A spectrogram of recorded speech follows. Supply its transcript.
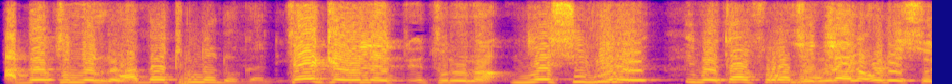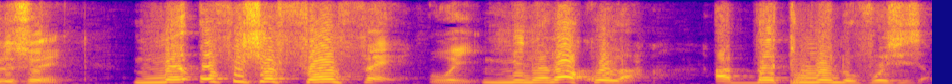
a bɛɛ tunnen don a bɛɛ tununnen don Gandi fɛn kelen tununa n'i ye civil ye i bɛ taa fura ma général o de ye solution. Mais officier fɛn Oui. minɛna ko la a bɛɛ tununnen don fo sisan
